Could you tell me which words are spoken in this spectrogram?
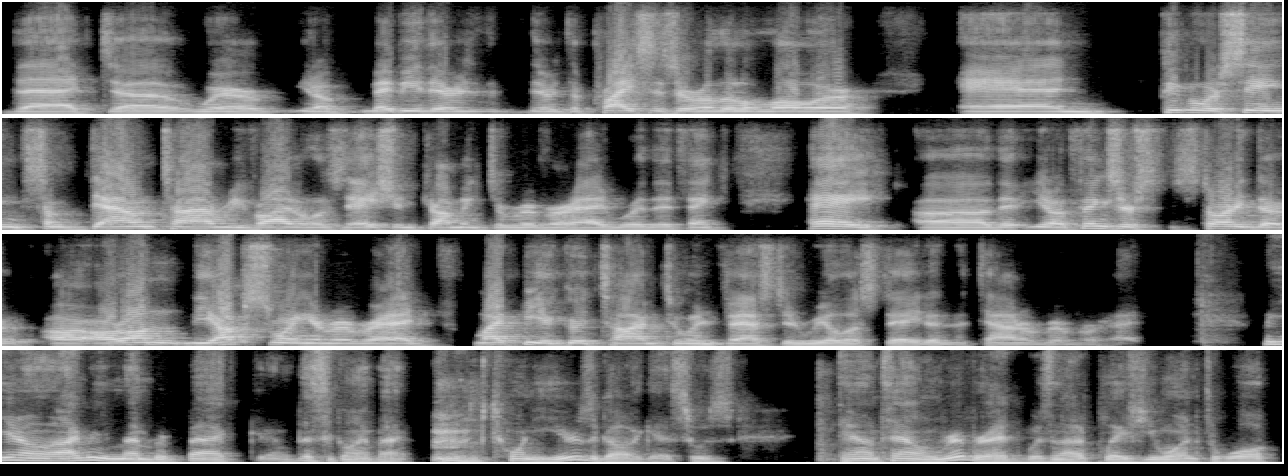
that uh, where you know maybe they're, they're, the prices are a little lower, and people are seeing some downtown revitalization coming to Riverhead, where they think, hey, uh, that you know things are starting to are, are on the upswing in Riverhead. Might be a good time to invest in real estate in the town of Riverhead. But you know, I remember back. This is going back 20 years ago. I guess was downtown Riverhead was not a place you wanted to walk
